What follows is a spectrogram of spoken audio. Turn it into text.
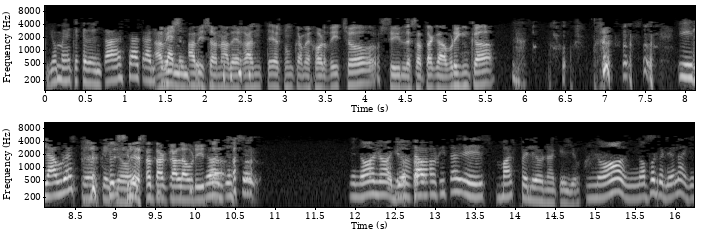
Yo me quedo en casa tranquilamente. aviso a navegantes, nunca mejor dicho, si les ataca brinca, Y Laura es peor que yo. si ¿eh? les ataca Laurita. No, yo sé... No, no, yo... Yo ahorita es más peleona que yo. No, no por peleona, yo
